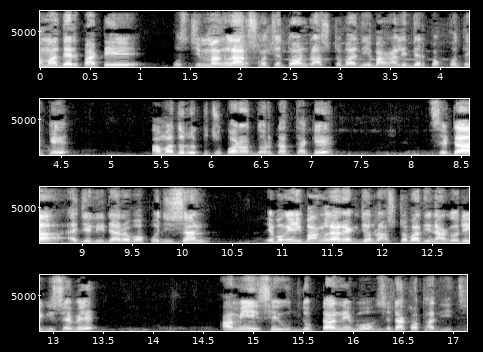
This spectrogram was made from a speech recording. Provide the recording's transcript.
আমাদের পাটে পশ্চিমবাংলার সচেতন রাষ্ট্রবাদী বাঙালিদের পক্ষ থেকে আমাদেরও কিছু করার দরকার থাকে। সেটা as a leader of opposition এবং এই বাংলার একজন রাষ্ট্রবাদী নাগরিক হিসেবে আমি সেই উদ্যোগটা নেব, সেটা কথা দিয়েছি।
